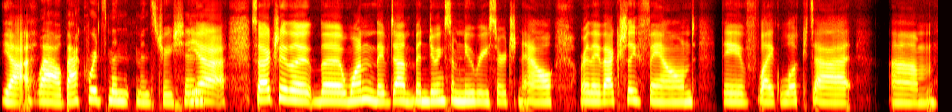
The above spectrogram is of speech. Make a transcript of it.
Yeah. Wow. Backwards men- menstruation. Yeah. So actually the the one they've done been doing some new research now where they've actually found they've like looked at um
